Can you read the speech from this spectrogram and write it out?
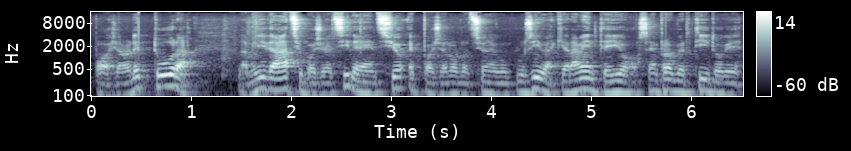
Poi c'è la lettura, la meditazione, poi c'è il silenzio e poi c'è l'orazione conclusiva. Chiaramente io ho sempre avvertito che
